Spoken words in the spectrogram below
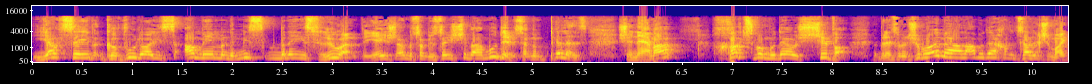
Yatsev Gavulois Amim Lemisbnei Yisrua. The Yesh Am Sabisei Shiva Amudim, seven pillars. Shnema, Chotzva Mudeo Shiva. Blessed Shemoy Me'al Amudech of the Tzadik Shemoy.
